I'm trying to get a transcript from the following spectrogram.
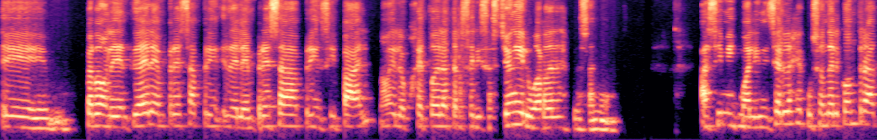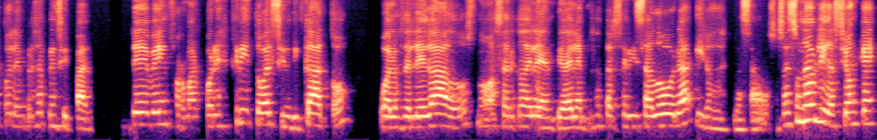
perdón, la identidad de la empresa, de la empresa principal, el objeto de la tercerización y el lugar de desplazamiento. Asimismo, al iniciar la ejecución del contrato, la empresa principal debe informar por escrito al sindicato o a los delegados ¿no? acerca de la identidad de la empresa tercerizadora y los desplazados. O sea, es una obligación que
